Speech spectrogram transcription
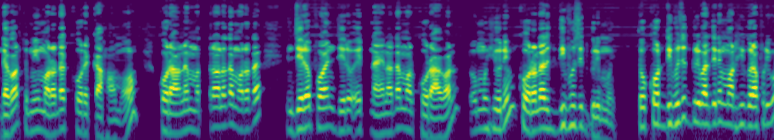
দেখর তুমি মরদে কোর একা হম কোরাউনে মাত্র আলাদা মরদে zero point zero eight nine মর কোরাগন তো মু হিউরিম কোরলে ডিপোজিট করিম মই। তো কোড ডিপোজিট করিবার দিনে মর হি করা ফুরিব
